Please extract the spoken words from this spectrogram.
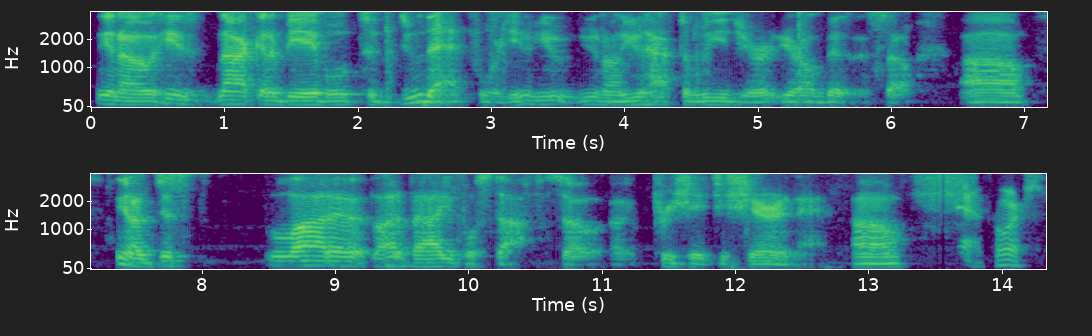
you know he's not going to be able to do that for you. You you know you have to lead your your own business. So um, you know, just a lot of a lot of valuable stuff. So I appreciate you sharing that. Um, yeah, of course.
